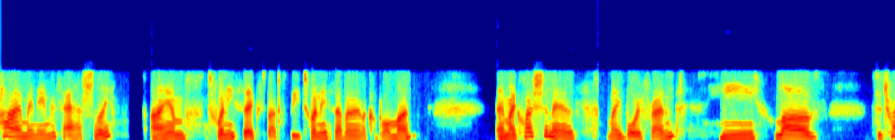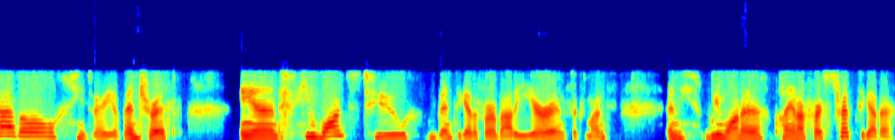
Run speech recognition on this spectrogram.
Hi, my name is Ashley. I am 26, about to be 27 in a couple of months. And my question is my boyfriend, he loves to travel, he's very adventurous, and he wants to. We've been together for about a year and six months, and we want to plan our first trip together.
